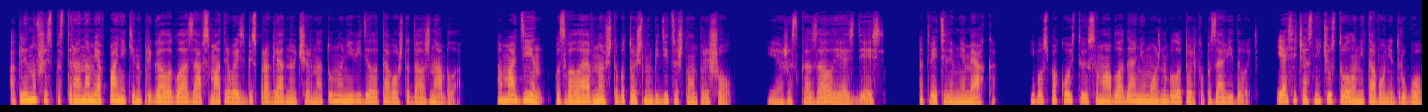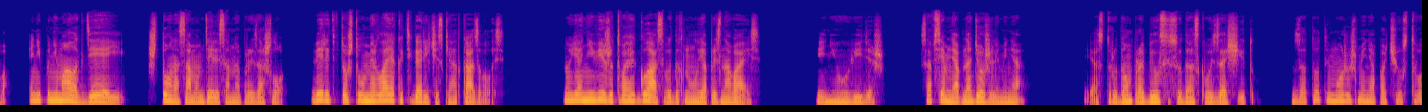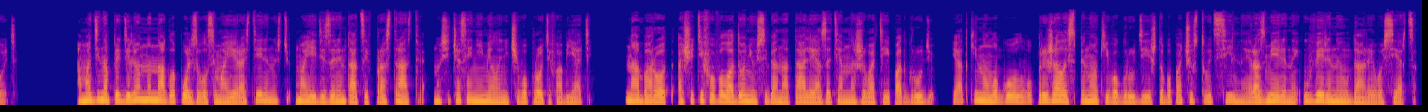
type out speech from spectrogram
Оглянувшись по сторонам, я в панике напрягала глаза, всматриваясь в беспроглядную черноту, но не видела того, что должна была. «Амадин!» — позвала я вновь, чтобы точно убедиться, что он пришел. «Я же сказал, я здесь», — ответили мне мягко. Его спокойствию и самообладанию можно было только позавидовать. Я сейчас не чувствовала ни того, ни другого. Я не понимала, где я и что на самом деле со мной произошло. Верить в то, что умерла, я категорически отказывалась. «Но я не вижу твоих глаз», — выдохнула я, признаваясь. «И не увидишь. Совсем не обнадежили меня. Я с трудом пробился сюда сквозь защиту. Зато ты можешь меня почувствовать. Амадин определенно нагло пользовался моей растерянностью, моей дезориентацией в пространстве, но сейчас я не имела ничего против объятий. Наоборот, ощутив его ладони у себя на талии, а затем на животе и под грудью, я откинула голову, прижалась спиной к его груди, чтобы почувствовать сильные, размеренные, уверенные удары его сердца.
